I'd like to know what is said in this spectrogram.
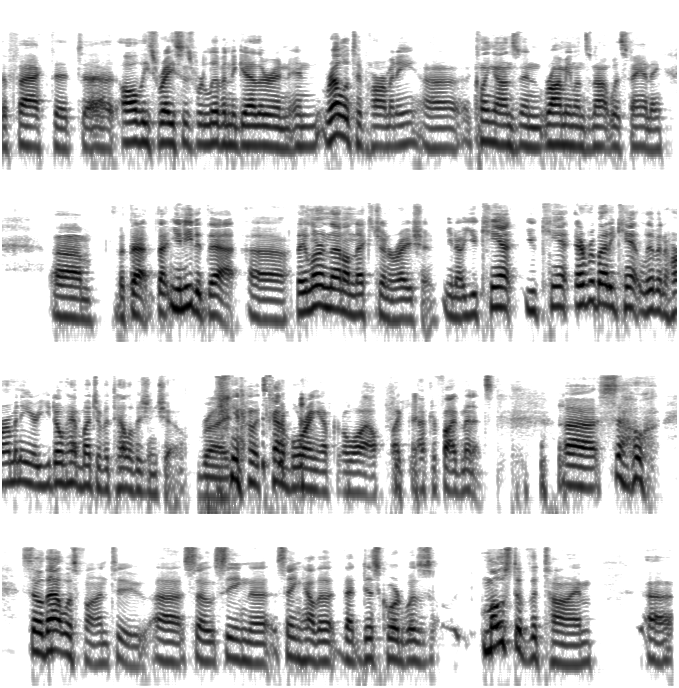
The fact that uh, all these races were living together in, in relative harmony, uh, Klingons and Romulans notwithstanding, um, but that, that you needed that. Uh, they learned that on Next Generation. You know, you can't, you can't, everybody can't live in harmony or you don't have much of a television show. Right. You know, it's kind of boring after a while, like after five minutes. Uh, so, so that was fun too. Uh, so seeing the, seeing how the, that Discord was most of the time, uh,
